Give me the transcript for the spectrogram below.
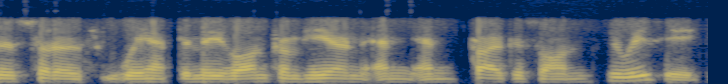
just sort of we have to move on from here and, and, and focus on who is he.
